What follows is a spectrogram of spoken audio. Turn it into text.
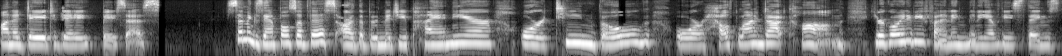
on a day-to-day -day basis. Some examples of this are the Bemidji Pioneer or Teen Vogue or Healthline.com. You're going to be finding many of these things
